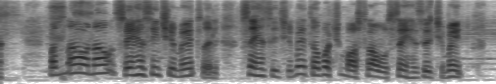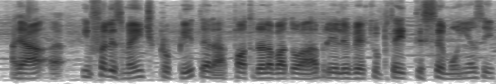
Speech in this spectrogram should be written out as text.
não, não, sem ressentimento. Ele, sem ressentimento, eu vou te mostrar o sem ressentimento. Aí, a, a, infelizmente, pro Peter, a porta do elevador abre e ele vê que tem testemunhas e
